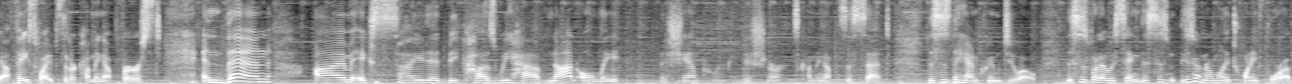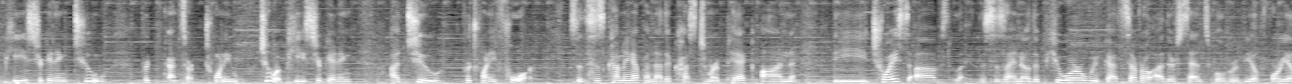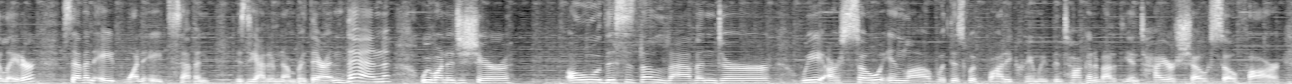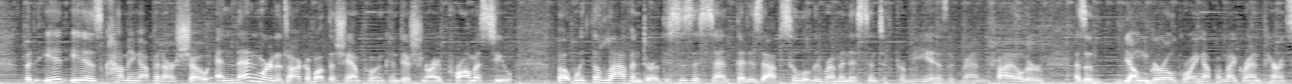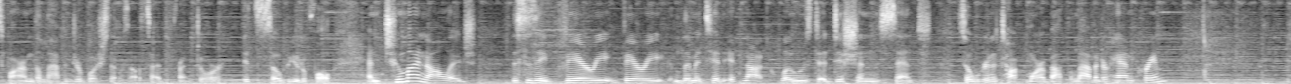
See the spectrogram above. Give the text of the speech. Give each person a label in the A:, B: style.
A: uh, face wipes that are coming up first. And then I'm excited because we have not only the shampoo and conditioner is coming up as a set. This is the hand cream duo. This is what I was saying. This is these are normally 24 a piece. You're getting two for I'm sorry, 22 a piece. You're getting uh, two for 24. So this is coming up, another customer pick on the choice of, this is I know the Pure, we've got several other scents we'll reveal for you later. 78187 is the item number there. And then we wanted to share Oh, this is the lavender. We are so in love with this whipped body cream. We've been talking about it the entire show so far, but it is coming up in our show. And then we're gonna talk about the shampoo and conditioner, I promise you. But with the lavender, this is a scent that is absolutely reminiscent of, for me as a grandchild or as a young girl growing up on my grandparents' farm, the lavender bush that was outside the front door. It's so beautiful. And to my knowledge, this is a very, very limited, if not closed edition scent. So we're gonna talk more about the lavender hand cream.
